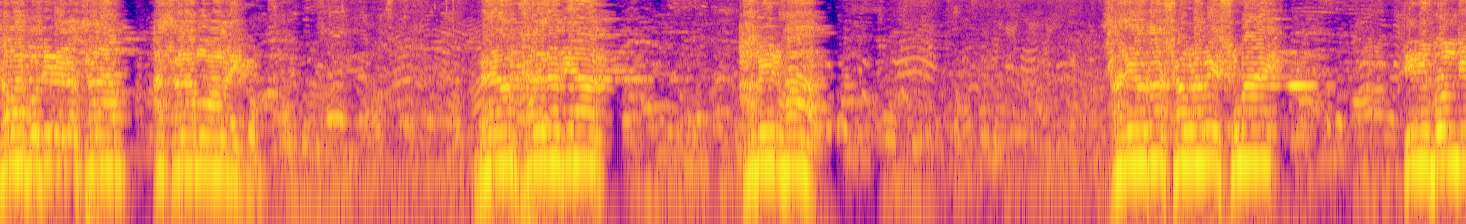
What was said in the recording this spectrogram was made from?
সবার প্রতি রইল সালাম। আসসালামু আলাইকুম। ম্যাডাম খালেদা জিয়ার আবির্ভাব স্বাধীনতা সংগ্রামের সময় তিনি বন্দী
